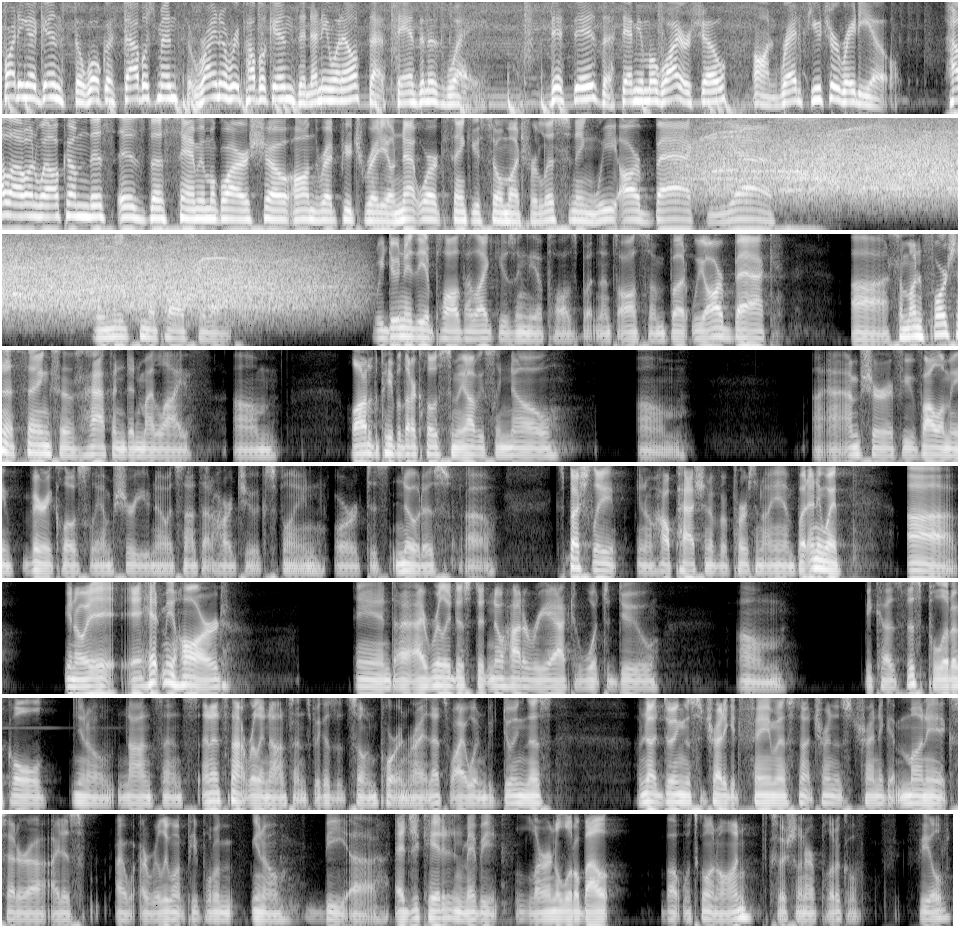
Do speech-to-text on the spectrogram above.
fighting against the woke establishment, RINO Republicans, and anyone else that stands in his way. This is the Samuel McGuire Show on Red Future Radio. Hello and welcome. This is the Samuel McGuire Show on the Red Future Radio Network. Thank you so much for listening. We are back. Yes. We need some applause for that. We do need the applause. I like using the applause button. That's awesome. But we are back. Uh, some unfortunate things have happened in my life. Um, a lot of the people that are close to me obviously know. Um, I, am sure if you follow me very closely, I'm sure you know it's not that hard to explain or to notice, uh, especially you know how passionate of a person I am. But anyway, uh, you know it, it hit me hard, and I, I really just didn't know how to react, what to do, um, because this political you know nonsense, and it's not really nonsense because it's so important, right? That's why I wouldn't be doing this I'm not doing this to try to get famous, not trying to trying to get money, etc. I just I, I really want people to you know be uh, educated and maybe learn a little about about what's going on, especially in our political f- field.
